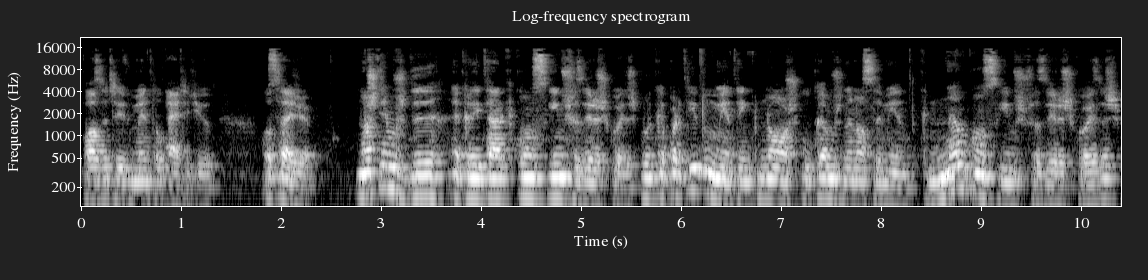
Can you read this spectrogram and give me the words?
Positive Mental Attitude. Ou seja, nós temos de acreditar que conseguimos fazer as coisas, porque a partir do momento em que nós colocamos na nossa mente que não conseguimos fazer as coisas,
